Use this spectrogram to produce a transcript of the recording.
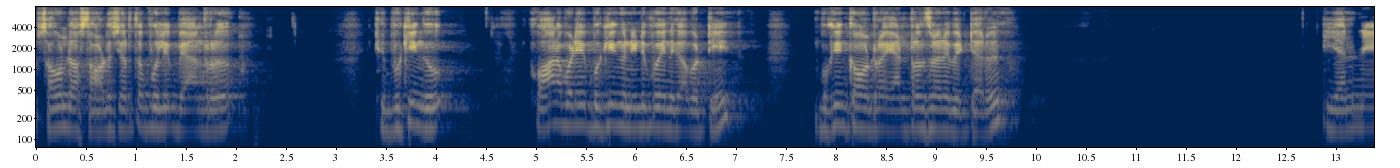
సౌండ్ వస్తూ. ఉంటుంది చిరుతపులి బ్యానరు ఇది బుకింగ్ వానబడి బుకింగ్ నిండిపోయింది కాబట్టి బుకింగ్ కౌంటర్ ఎంట్రన్స్లోనే పెట్టారు. ఇవన్నీ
